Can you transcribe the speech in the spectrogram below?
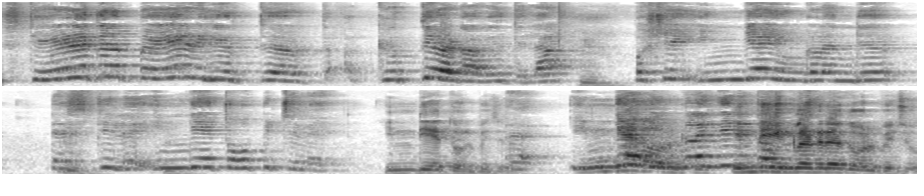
സ്റ്റേഡിയത്തിന്റെ പേര് കൃത്യ- കൃത്യമായിട്ട് അറിയത്തില്ല. പക്ഷെ ഇന്ത്യ ഇംഗ്ലണ്ട് ടെസ്റ്റിൽ ഇന്ത്യയെ തോപ്പിച്ചില്ലേ? ഇന്ത്യയെ തോൽപ്പിച്ചു. ഇന്ത്യ ഇന്ത്യ ഇംഗ്ലണ്ടിനെ തോൽപ്പിച്ചു.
